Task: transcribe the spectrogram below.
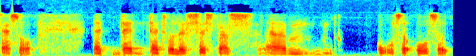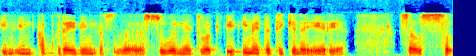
Cecil that that, that will assist us um, also also in, in upgrading the sewer network in a particular area. So so,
